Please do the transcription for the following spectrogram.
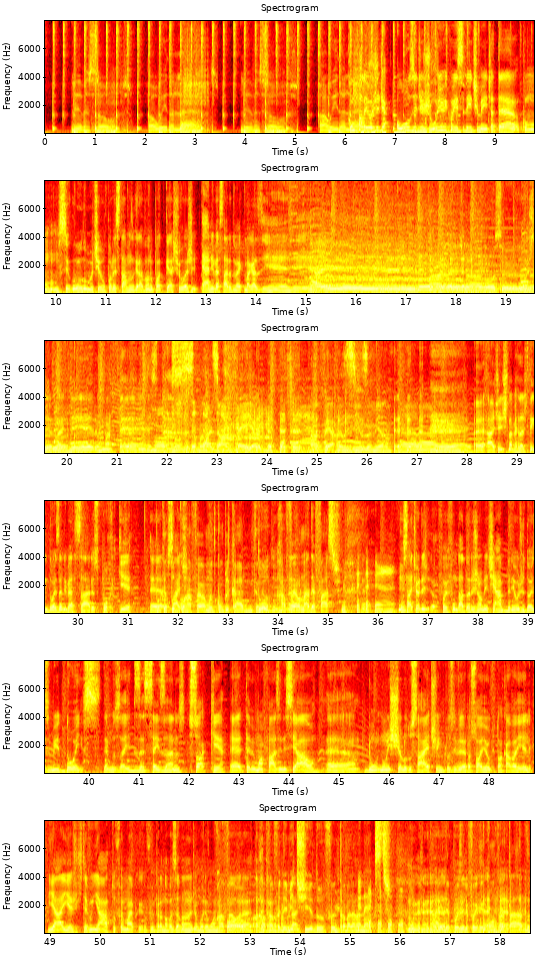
hoje é dia 11 de junho e coincidentemente até como um segundo motivo por estarmos gravando o podcast hoje, é aniversário do Mac Magazine. Parabéns pra você. Hoje vai ter uma festa. Nossa, mas é uma véia. Uma véia ranzinza mesmo. É, a gente, na verdade, tem dois aniversários, porque. É, Porque tudo site, com o Rafael é muito complicado, entendeu? Tudo, Rafael, é. nada é fácil. o site foi fundado originalmente em abril de 2002. Temos aí 16 anos. Só que é, teve uma fase inicial, é, num, num estilo do site, inclusive era só eu que tocava ele. E aí a gente teve um hiato. Foi uma época que eu fui pra Nova Zelândia, morei um ano Rafael, fora. o Rafael foi demitido, foi trabalhar na Next. aí depois ele foi recontratado.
